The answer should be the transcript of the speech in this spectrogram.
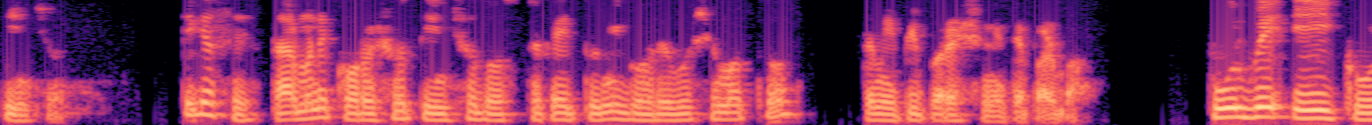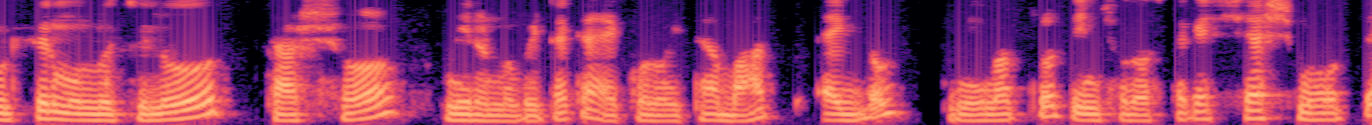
তিনশো। ঠিক আছে? তার মানে করশো তিনশো দশ টাকায় তুমি ঘরে বসে মাত্র তুমি প্রিপারেশন নিতে পারবা। পূর্বে এই কোর্সের মূল্য ছিল চারশো নিরানব্বই টাকা, এখন ওইটা বাদ, একদম তুমি মাত্র তিনশো দশ টাকায় শেষ মুহূর্তে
